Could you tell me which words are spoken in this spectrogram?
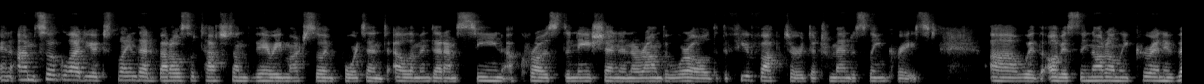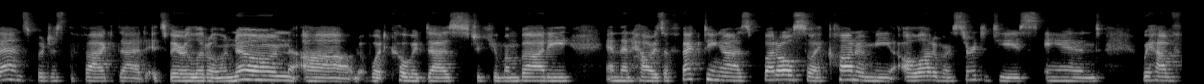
And I'm so glad you explained that, but also touched on very much so important element that I'm seeing across the nation and around the world, the fear factor that tremendously increased. Uh, with obviously not only current events, but just the fact that it's very little known uh, what COVID does to human body, and then how it's affecting us, but also economy, a lot of uncertainties, and we have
